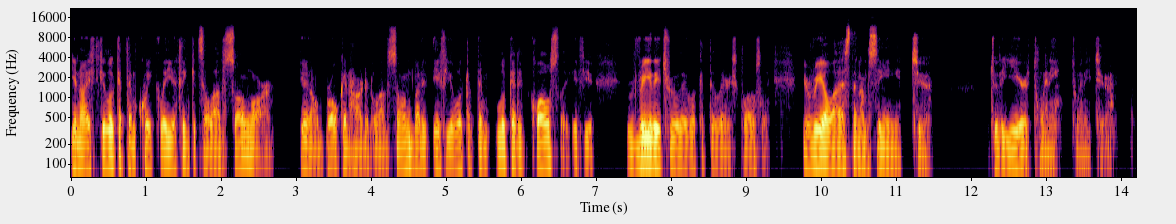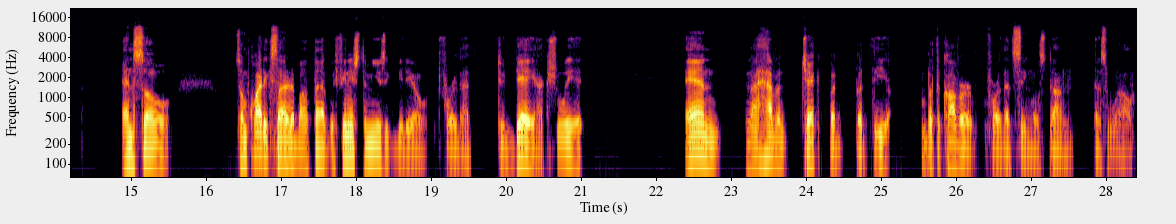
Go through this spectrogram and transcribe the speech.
you know, if you look at them quickly, you think it's a love song or, you know, broken-hearted love song. But if you look at them, look at it closely, if you really truly look at the lyrics closely, you realize that I'm singing it to to the year 2022. And so so I'm quite excited about that. We finished the music video for that today, actually. And and I haven't checked, but but the but the cover for that single's done as well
